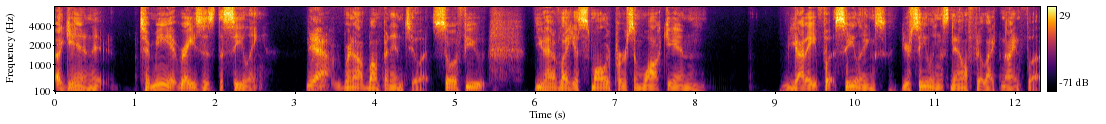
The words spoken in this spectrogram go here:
again, it, to me it raises the ceiling. Yeah. We're not bumping into it. So if you you have like a smaller person walk in, you got 8 foot ceilings, your ceilings now feel like 9 foot.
